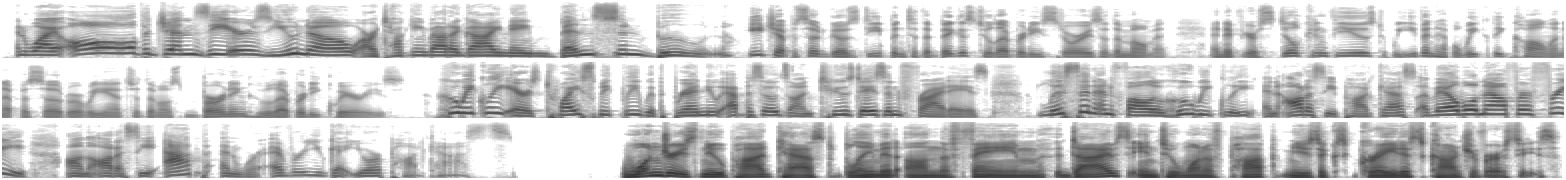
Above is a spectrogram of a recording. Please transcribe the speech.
And why all the Gen Zers you know are talking about a guy named Benson Boone. Each episode goes deep into the biggest celebrity stories of the moment. And if you're still confused, we even have a weekly call in episode where we answer the most burning celebrity queries. Who Weekly airs twice weekly with brand new episodes on Tuesdays and Fridays. Listen and follow Who Weekly, an Odyssey podcast, available now for free on the Odyssey app and wherever you get your podcasts. Wondery's new podcast, Blame It on the Fame, dives into one of pop music's greatest controversies.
